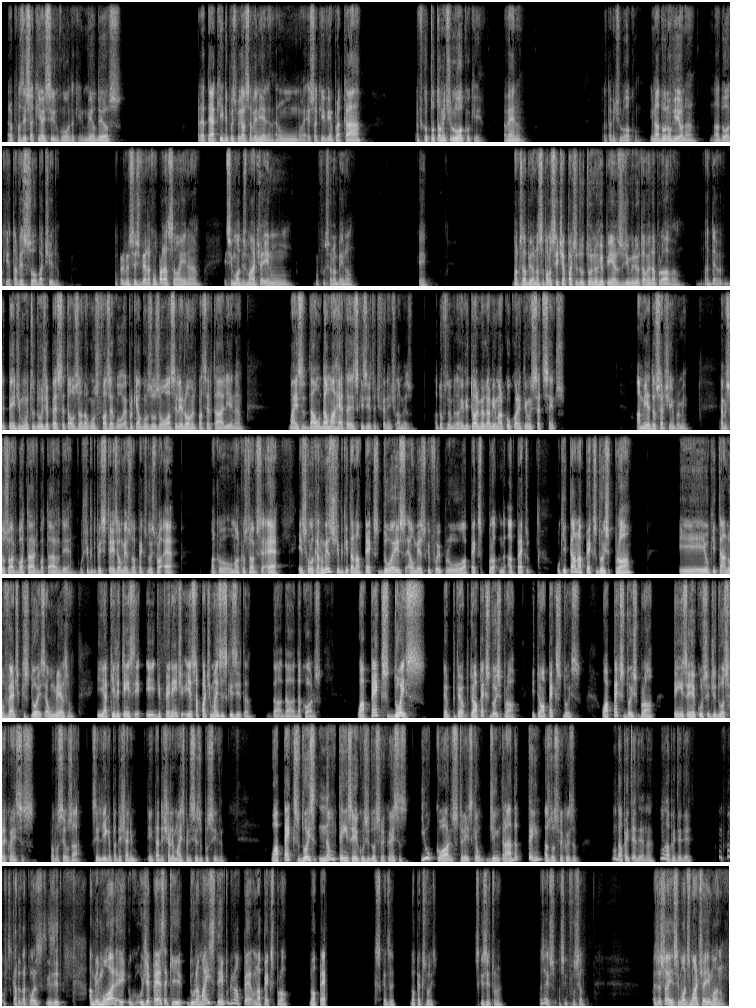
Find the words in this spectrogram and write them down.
Era para fazer isso aqui, ó, esse rodo aqui. Meu Deus. Era até aqui, depois pegava essa avenida. Era um, isso aqui, vinha para cá. Ficou totalmente louco aqui. Tá vendo? Totalmente louco. E nadou no rio, né? Nadou aqui, atravessou, batido. Pelo menos vocês tiveram a comparação aí, né. Esse modo smart aí não não funciona bem não. Ok. Marcos Abel, na São Paulo City, a parte do túnel Rio Pinheiros diminui o tamanho da prova. Depende muito do GPS que você está usando. Alguns fazem. É porque alguns usam o acelerômetro para acertar ali, né? Mas dá, um, dá uma reta esquisita, diferente lá mesmo. Adolfo Dumbledão. Em Vitória, meu Garmin marcou 41,700. A meia deu certinho para mim. Emerson Suave, boa tarde, boa tarde. O chip do PS3 é o mesmo do Apex 2 Pro? É. Marco, o Marcos Suave, é. Eles colocaram o mesmo chip que está no Apex 2, é o mesmo que foi para o Apex Pro. Apex, o que está no Apex 2 Pro e o que está no Vertex 2, é o mesmo. E aqui ele tem esse. E diferente, e essa parte mais esquisita da, da, da Chorus. O Apex 2, tem, tem, o Apex 2 Pro e tem o Apex 2. O Apex 2 Pro tem esse recurso de duas frequências para você usar. Você liga para deixar ele, tentar deixar ele o mais preciso possível. O Apex 2 não tem esse recurso de duas frequências e o Chorus 3, que é o de entrada, tem as duas frequências. Não dá para entender, né? Não dá para entender. Os caras da Chorus esquisito. A memória, o, o GPS aqui dura mais tempo que no Apex, no Apex Pro, no Apex, quer dizer, do Apex 2. Esquisito, né? Mas é isso, assim que funciona. Mas é isso aí, esse modo smart aí, mano,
